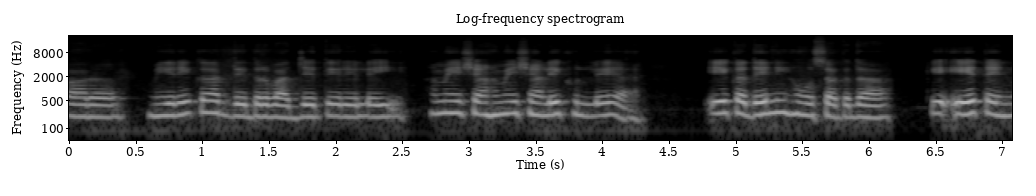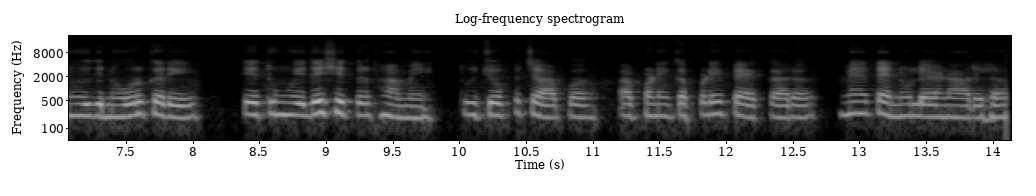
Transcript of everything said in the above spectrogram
ਪਰ ਮੇਰੇ ਘਰ ਦੇ ਦਰਵਾਜ਼ੇ ਤੇਰੇ ਲਈ ਹਮੇਸ਼ਾ ਹਮੇਸ਼ਾ ਲਈ ਖੁੱਲੇ ਆ। ਇਹ ਕਦੇ ਨਹੀਂ ਹੋ ਸਕਦਾ ਕਿ ਇਹ ਤੈਨੂੰ ਇਗਨੋਰ ਕਰੇ ਤੇ ਤੂੰ ਇਹਦੇ ਛਿੱਤਰ ਖਾਵੇਂ। ਤੂੰ ਚੁੱਪਚਾਪ ਆਪਣੇ ਕੱਪੜੇ ਪੈਕ ਕਰ, ਮੈਂ ਤੈਨੂੰ ਲੈਣ ਆ ਰਿਹਾ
